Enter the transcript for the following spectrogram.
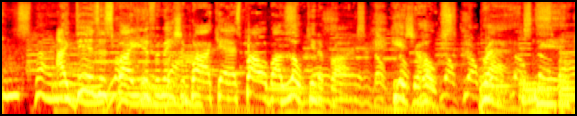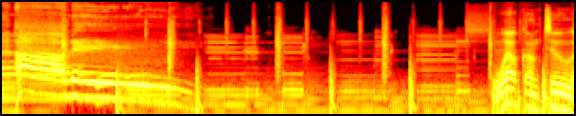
Ideas Inspired Information Podcast powered by Loke Enterprise. Here's your host, Braxton Holly. Welcome to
